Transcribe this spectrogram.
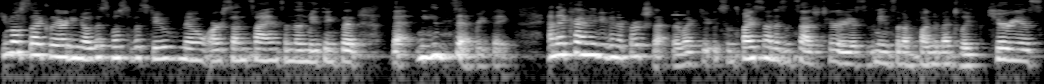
you most likely already know this. Most of us do know our sun signs, and then we think that that means everything. And they kind of even approach that. They're like, since my sun is in Sagittarius, it means that I'm fundamentally curious,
